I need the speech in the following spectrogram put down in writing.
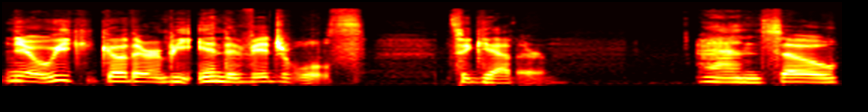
you know, we could go there and be individuals together. And so,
